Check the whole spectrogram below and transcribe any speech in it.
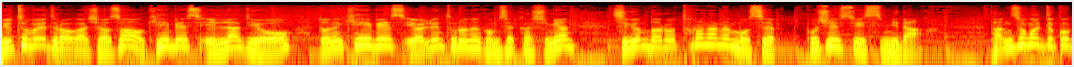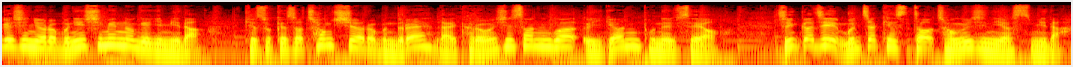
유튜브에 들어가셔서 KBS 일라디오 또는 KBS 열린 토론을 검색하시면 지금 바로 토론하는 모습 보실 수 있습니다. 방송을 듣고 계신 여러분이 시민 농객입니다. 계속해서 청취자 여러분들의 날카로운 시선과 의견 보내주세요. 지금까지 문자캐스터 정의진이었습니다.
